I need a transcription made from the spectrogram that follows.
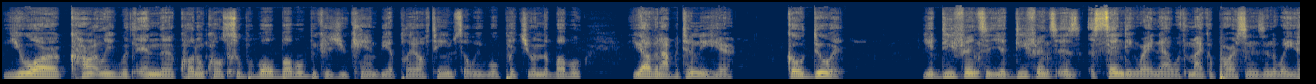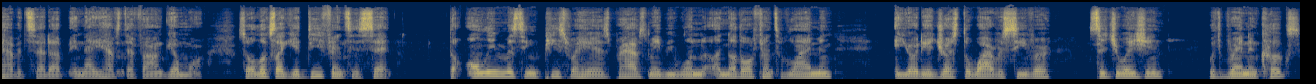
You are currently within the quote unquote Super Bowl bubble because you can be a playoff team, so we will put you in the bubble. You have an opportunity here. Go do it. Your defense, your defense is ascending right now with Micah Parsons and the way you have it set up, and now you have Stephon Gilmore. So it looks like your defense is set. The only missing piece right here is perhaps maybe one another offensive lineman. And you already addressed the wide receiver situation with Brandin Cooks.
